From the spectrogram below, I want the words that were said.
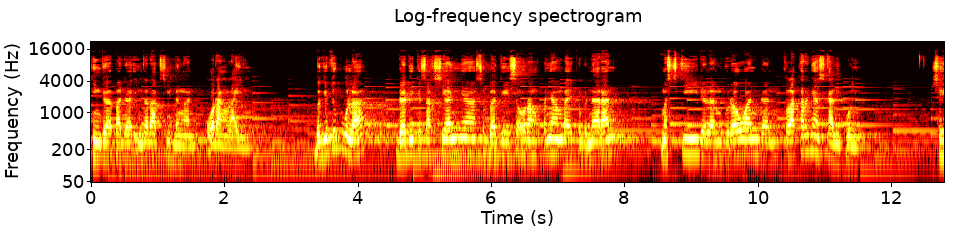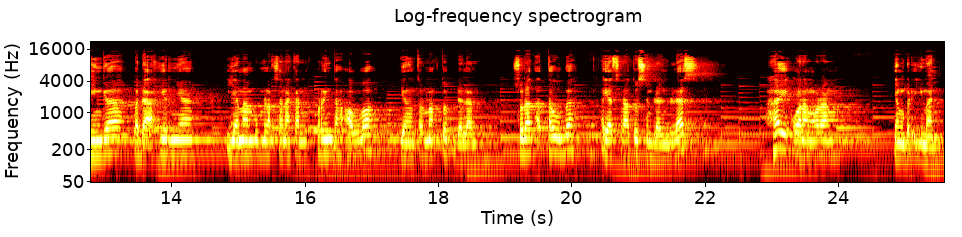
hingga pada interaksi dengan orang lain. Begitu pula dari kesaksiannya sebagai seorang penyampai kebenaran meski dalam gurauan dan kelakarnya sekalipun. Sehingga pada akhirnya ia mampu melaksanakan perintah Allah yang termaktub dalam surat At-Taubah ayat 119 Hai orang-orang yang beriman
